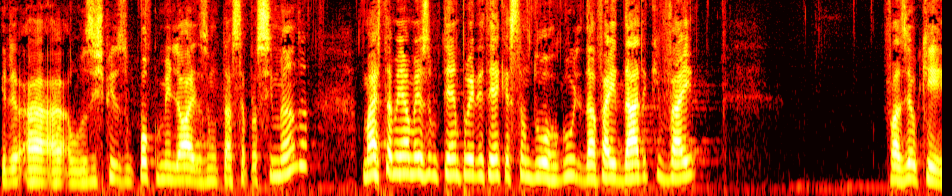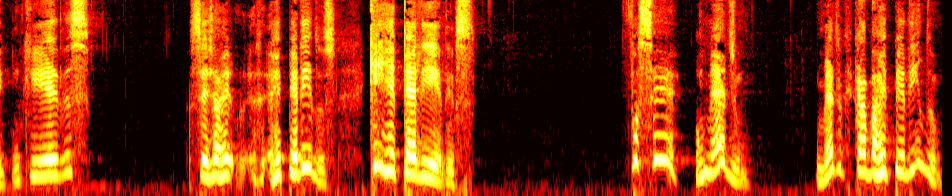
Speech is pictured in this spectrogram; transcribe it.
ele, a, a, os espíritos um pouco melhores vão estar se aproximando, mas também ao mesmo tempo ele tem a questão do orgulho, da vaidade que vai fazer o quê? Com que eles sejam re, repelidos. Quem repele eles? Você, o médium. O médium que acaba repelindo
